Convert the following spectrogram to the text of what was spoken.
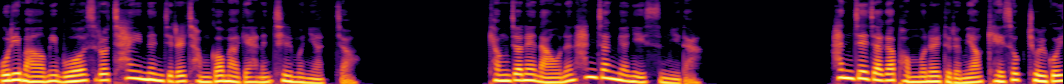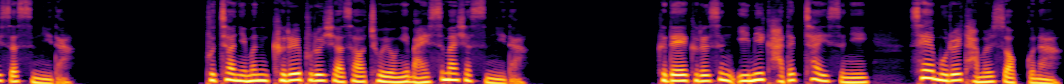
우리 마음이 무엇으로 차 있는지를 점검하게 하는 질문이었죠. 경전에 나오는 한 장면이 있습니다. 한 제자가 법문을 들으며 계속 졸고 있었습니다. 부처님은 그를 부르셔서 조용히 말씀하셨습니다. 그대의 그릇은 이미 가득 차 있으니 새 물을 담을 수 없구나.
